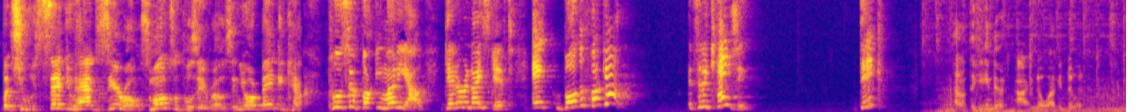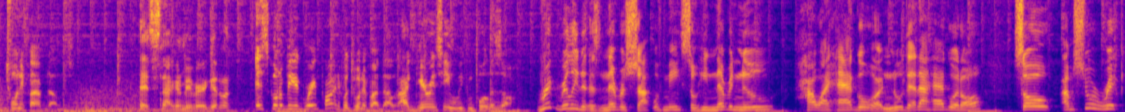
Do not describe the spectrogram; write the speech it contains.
But you said you have zeros, multiple zeros in your bank account. Pull some fucking money out, get her a nice gift, and ball the fuck out. It's an occasion. Dick? I don't think you can do it. I know I can do it. $25. It's not going to be a very good one. It's gonna be a great party for $25. I guarantee you we can pull this off. Rick really has never shot with me, so he never knew how I haggle or knew that I haggle at all. So I'm sure Rick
